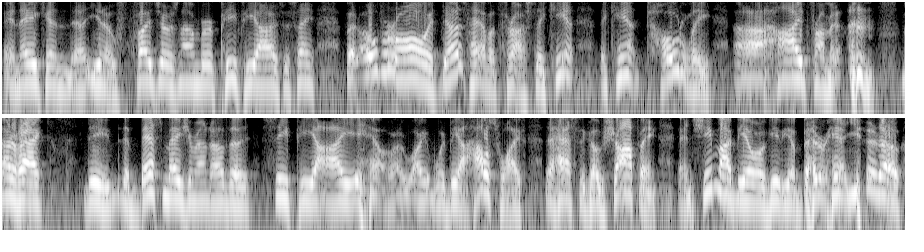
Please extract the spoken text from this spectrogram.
and they can, uh, you know, those numbers. PPI is the same, but overall, it does have a thrust. They can't, they can't totally uh, hide from it. Matter of fact, the, the best measurement of the CPI would be a housewife that has to go shopping, and she might be able to give you a better hint. You know,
